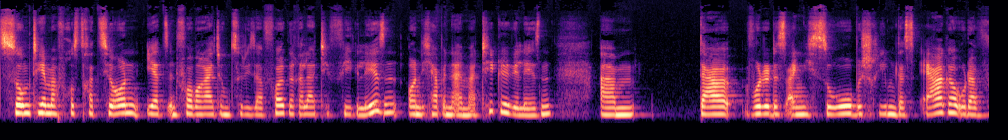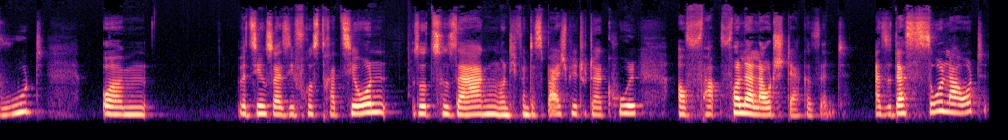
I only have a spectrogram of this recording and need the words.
zum Thema Frustration jetzt in Vorbereitung zu dieser Folge relativ viel gelesen und ich habe in einem Artikel gelesen, ähm, da wurde das eigentlich so beschrieben, dass Ärger oder Wut um, beziehungsweise die Frustration sozusagen, und ich finde das Beispiel total cool, auf voller Lautstärke sind. Also das ist so laut,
